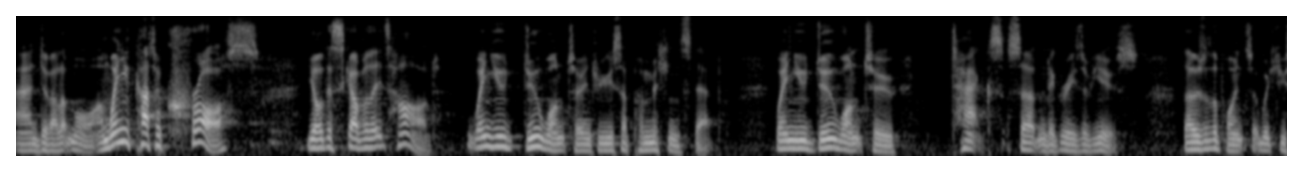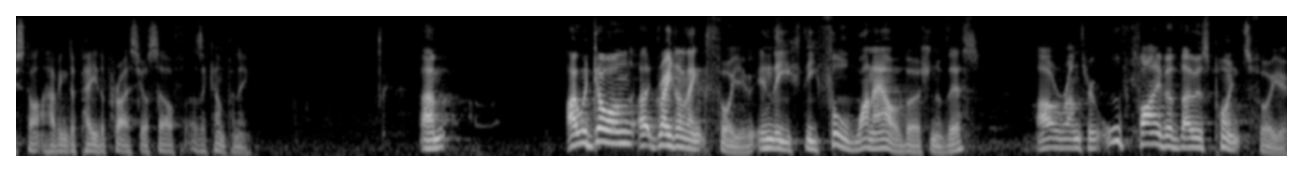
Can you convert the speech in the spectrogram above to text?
and develop more. And when you cut across, you'll discover that it's hard. When you do want to introduce a permission step, when you do want to tax certain degrees of use, those are the points at which you start having to pay the price yourself as a company. Um, I would go on at greater length for you. In the, the full one-hour version of this, I'll run through all five of those points for you.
